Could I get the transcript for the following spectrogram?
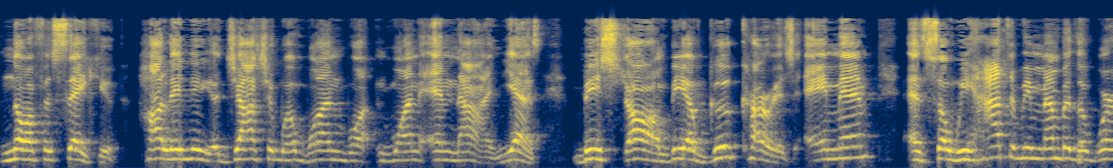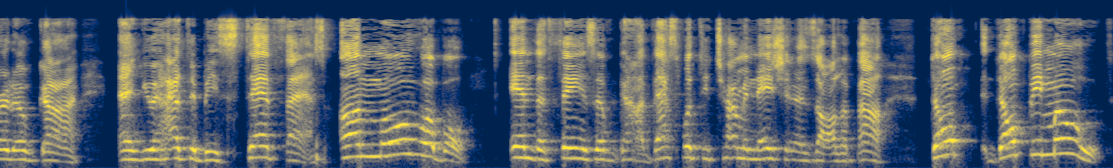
nor forsake you. Hallelujah. Joshua 1, 1, 1 and 9. Yes. Be strong, be of good courage. Amen. And so we have to remember the word of God and you have to be steadfast, unmovable in the things of God. That's what determination is all about. Don't don't be moved.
